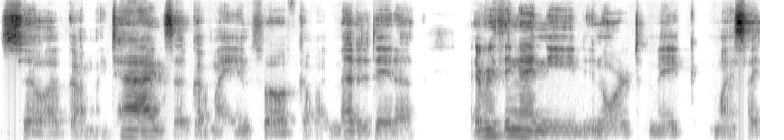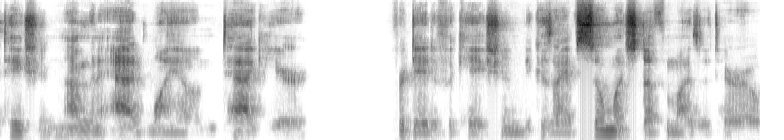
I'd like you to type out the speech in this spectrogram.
So I've got my tags, I've got my info, I've got my metadata, everything I need in order to make my citation. Now I'm going to add my own tag here for datafication because I have so much stuff in my Zotero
